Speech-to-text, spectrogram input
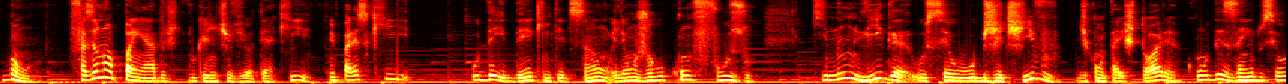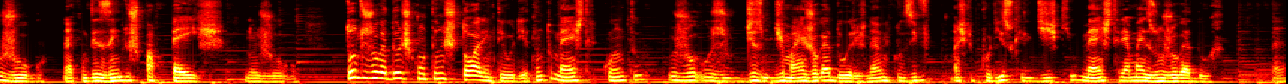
Bom, fazendo um apanhado de tudo que a gente viu até aqui, me parece que o D&D quinta edição, ele é um jogo confuso que não liga o seu objetivo de contar a história com o desenho do seu jogo, né, com o desenho dos papéis no jogo. Todos os jogadores contam história, em teoria, tanto o mestre quanto os, os demais jogadores. Né? Inclusive, acho que por isso que ele diz que o mestre é mais um jogador. Né?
